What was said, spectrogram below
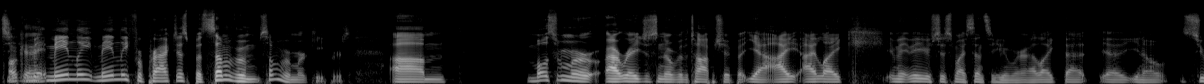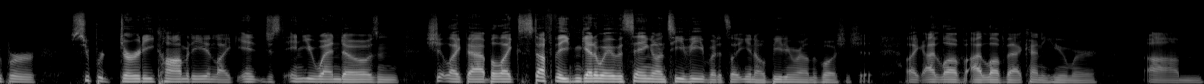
t- ma- Okay. mainly mainly for practice, but some of them some of them are keepers. Um, most of them are outrageous and over the top and shit. But yeah, I I like maybe it's just my sense of humor. I like that uh, you know super super dirty comedy and like in, just innuendos and shit like that. But like stuff that you can get away with saying on TV, but it's like you know beating around the bush and shit. Like I love I love that kind of humor. Um,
